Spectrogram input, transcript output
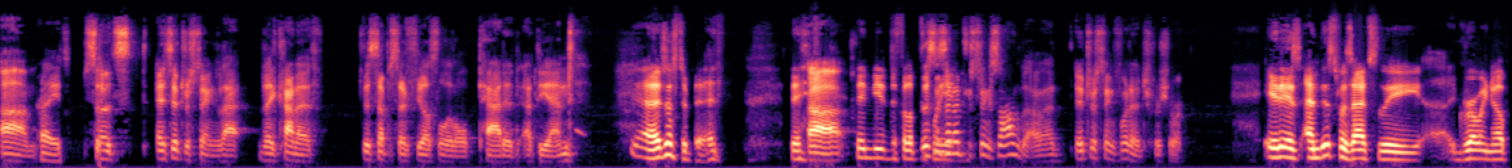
Um, right. So it's it's interesting that they kind of this episode feels a little padded at the end. Yeah, just a bit. They uh, they needed to fill up. This is an interesting song, though. Interesting footage for sure. It is, and this was actually uh, growing up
